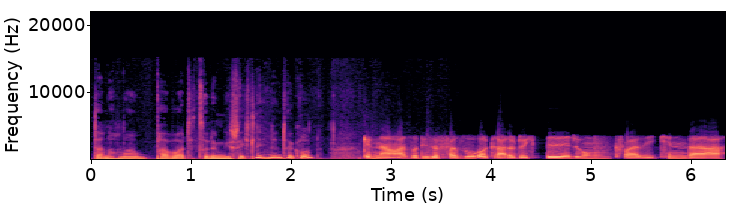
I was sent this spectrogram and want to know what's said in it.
da noch mal ein paar Worte zu dem geschichtlichen Hintergrund? Genau, also diese Versuche gerade durch Bildung quasi Kinder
